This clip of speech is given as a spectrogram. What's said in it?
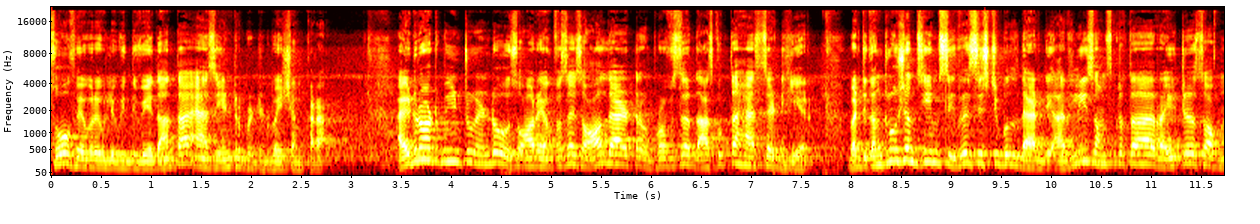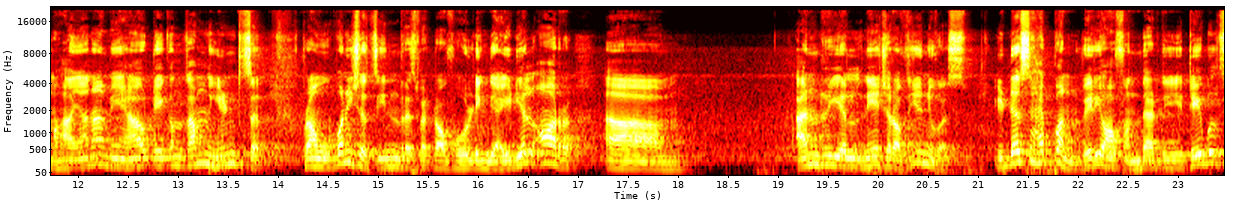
so favorably with the Vedanta as interpreted by Shankara. I do not mean to endorse or emphasize all that Professor Dasgupta has said here, but the conclusion seems irresistible that the early Samskrita writers of Mahayana may have taken some hints from Upanishads in respect of holding the ideal or um, unreal nature of the universe. It does happen very often that the tables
